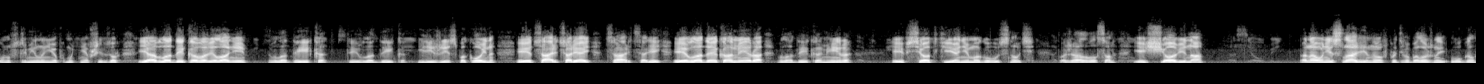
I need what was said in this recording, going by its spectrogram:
Он устремил на нее помутневший взор. Я владыка Вавилонии. Владыка, ты владыка, и лежи спокойно. И царь царей, царь царей, и владыка мира, владыка мира. И все-таки я не могу уснуть, пожаловался он. Еще вина. Она унесла вино в противоположный угол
